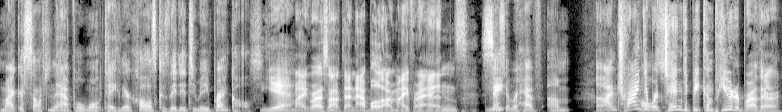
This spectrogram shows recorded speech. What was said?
Microsoft and Apple won't take their calls because they did too many prank calls. Yeah. Microsoft and Apple are my friends. You guys ever have um? uh, I'm prank trying to calls? pretend to be computer brother.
